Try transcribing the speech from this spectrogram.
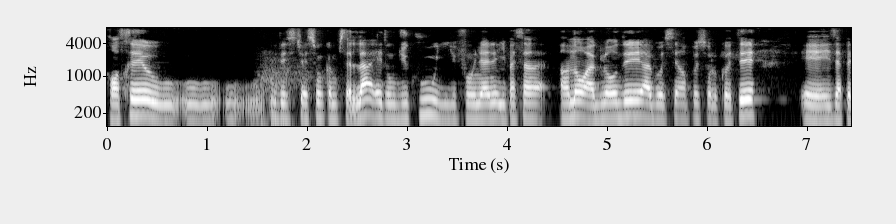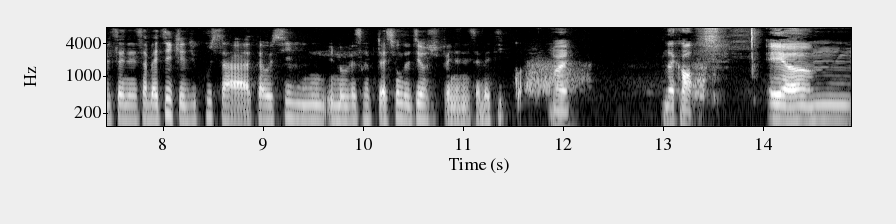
rentrer ou, ou, ou, des situations comme celle-là, et donc du coup ils font une année, ils passent un, an à glander, à bosser un peu sur le côté, et ils appellent ça une année sabbatique et du coup ça t'as aussi une, mauvaise réputation de dire je fais une année sabbatique quoi. Ouais. D'accord. Et euh,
